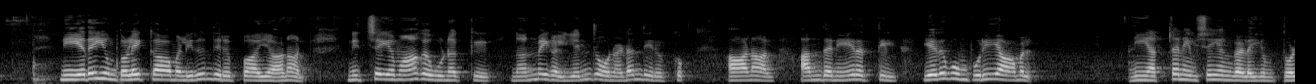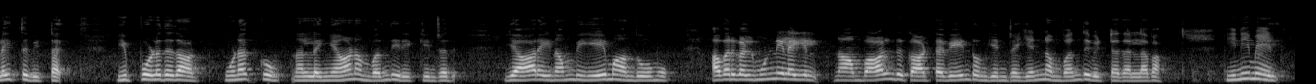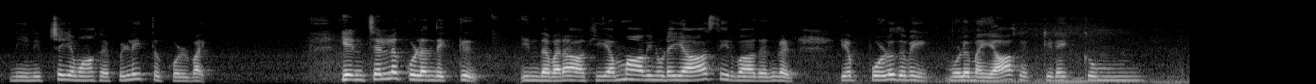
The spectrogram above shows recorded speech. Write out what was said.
நீ எதையும் தொலைக்காமல் இருந்திருப்பாயானால் நிச்சயமாக உனக்கு நன்மைகள் என்றோ நடந்திருக்கும். ஆனால் அந்த நேரத்தில் எதுவும் புரியாமல் நீ அத்தனை விஷயங்களையும் தொலைத்து விட்டாய். இப்பொழுதுதான் உனக்கும் நல்ல ஞானம் வந்து இருக்கின்றது யாரை நம்பி ஏமாந்தோமோ அவர்கள் முன்னிலையில் நாம் வாழ்ந்து காட்ட வேண்டும் என்ற எண்ணம் வந்துவிட்டதல்லவா? இனிமேல் நீ நிச்சயமாக பிழைத்து கொள்வாய். என் செல்ல குழந்தைக்கு இந்த வராகி அம்மாவினுடைய ஆசீர்வாதங்கள் எப்பொழுதுமே முழுமையாக கிடைக்கும்.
